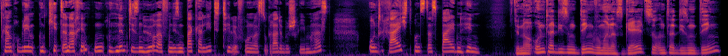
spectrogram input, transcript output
kein Problem, und geht dann nach hinten und nimmt diesen Hörer von diesem Bakalit-Telefon, was du gerade beschrieben hast, und reicht uns das beiden hin. Genau, unter diesem Ding, wo man das Geld so unter diesem Ding,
